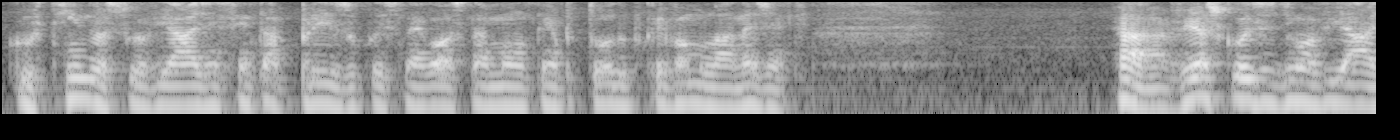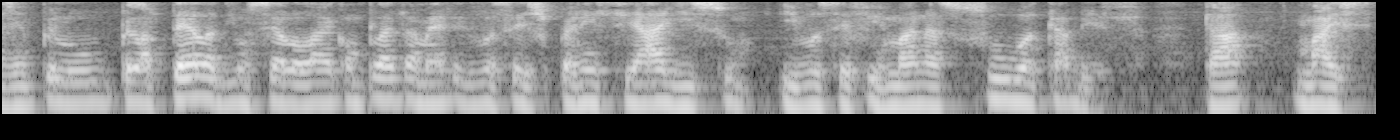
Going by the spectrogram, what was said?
curtindo a sua viagem sem estar preso com esse negócio na mão o tempo todo, porque vamos lá, né, gente? Ah, ver as coisas de uma viagem pelo, pela tela de um celular é completamente de você experienciar isso e você firmar na sua cabeça, tá? Mas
